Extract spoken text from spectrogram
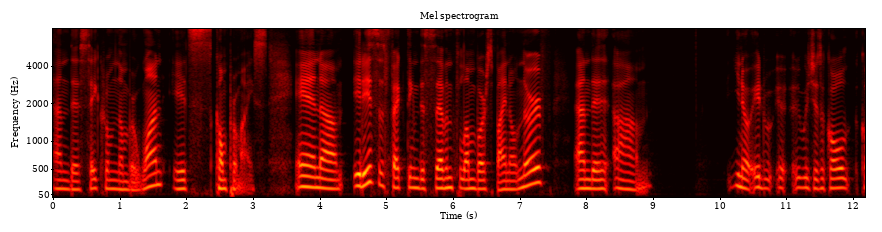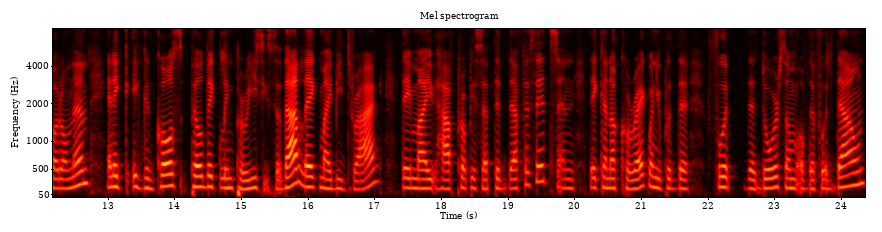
and the sacrum number one it's compromised and um, it is affecting the seventh lumbar spinal nerve and the um, you know it, it, which is a cold caudal nerve and it, it can cause pelvic limb so that leg might be dragged. They might have proprioceptive deficits and they cannot correct. When you put the foot the dorsum of the foot down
